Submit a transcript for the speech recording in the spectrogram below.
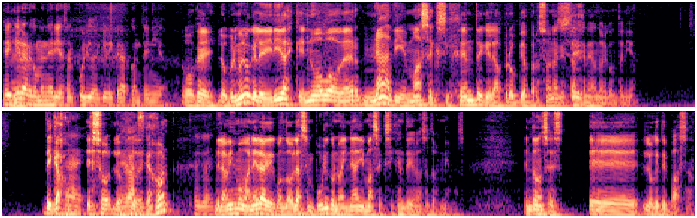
¿Qué, le recomendarías al público que quiere crear contenido? Ok, lo primero que le diría es que no va a haber nadie más exigente que la propia persona que está generando el contenido. De cajón. Ay, Eso lo de de cajón. De la misma manera que cuando hablas en público no hay nadie más exigente que nosotros mismos. Entonces, eh, lo que te pasa,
